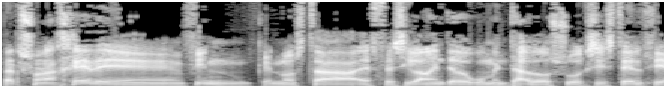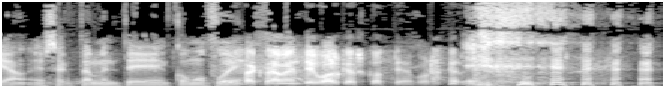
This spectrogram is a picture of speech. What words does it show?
personaje de, en fin, que no está excesivamente documentado su existencia, exactamente cómo fue. Exactamente igual que Escocia, por.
